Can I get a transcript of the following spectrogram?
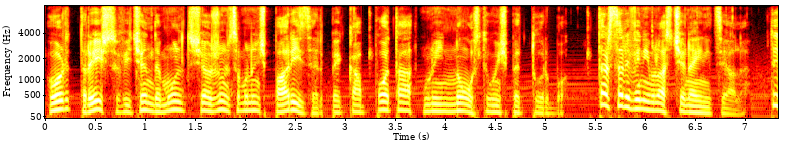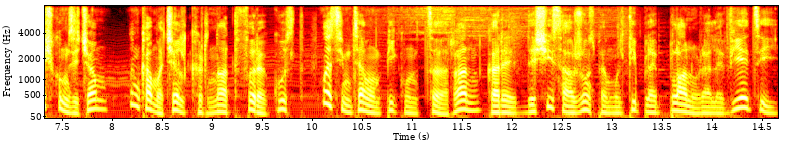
ori trăiești suficient de mult și ajungi să mănânci parizeri pe capota unui 911 turbo. Dar să revenim la scena inițială. Deci, cum ziceam, mâncam acel cârnat fără gust, mă simțeam un pic un țăran care, deși s-a ajuns pe multiple planuri ale vieții,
